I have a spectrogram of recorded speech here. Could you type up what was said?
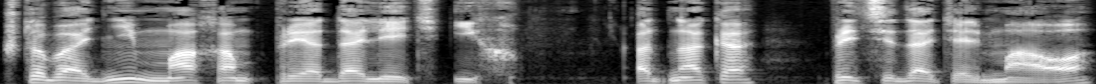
чтобы одним махом преодолеть их. Однако председатель Мао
